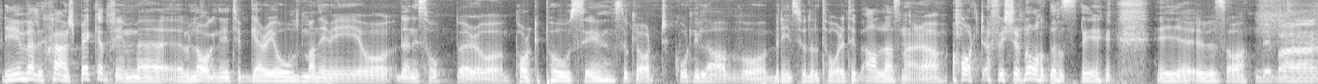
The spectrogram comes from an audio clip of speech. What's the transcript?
Det är en väldigt stjärnspäckad film eh, överlag. Det är typ Gary Oldman är med och Dennis Hopper och Parker Posey såklart, Courtney Love och Benicio del Toro. Typ alla såna här uh, art aficionados i, i eh, USA. det är bara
